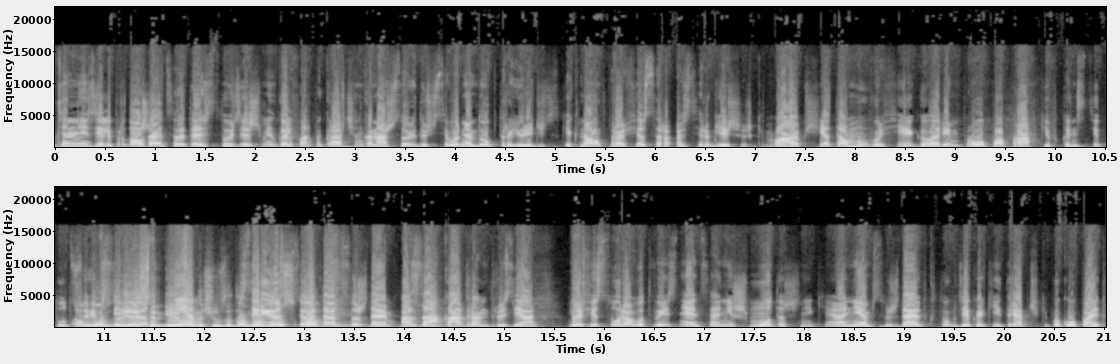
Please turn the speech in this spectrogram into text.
Картина недели продолжается. В этой студии Шмидт, Гольфарб и Кравченко. Наш соведущий сегодня доктор юридических наук, профессор Сергей Шишкин. Вообще-то мы в эфире говорим про поправки в Конституцию. А можно всерьез, я Сергею нет, Ивановичу задам всерьез вопрос? все а, это обсуждаем. А за кадром, друзья, профессура, вот выясняется, они шмотошники, они обсуждают, кто где какие тряпочки покупает.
